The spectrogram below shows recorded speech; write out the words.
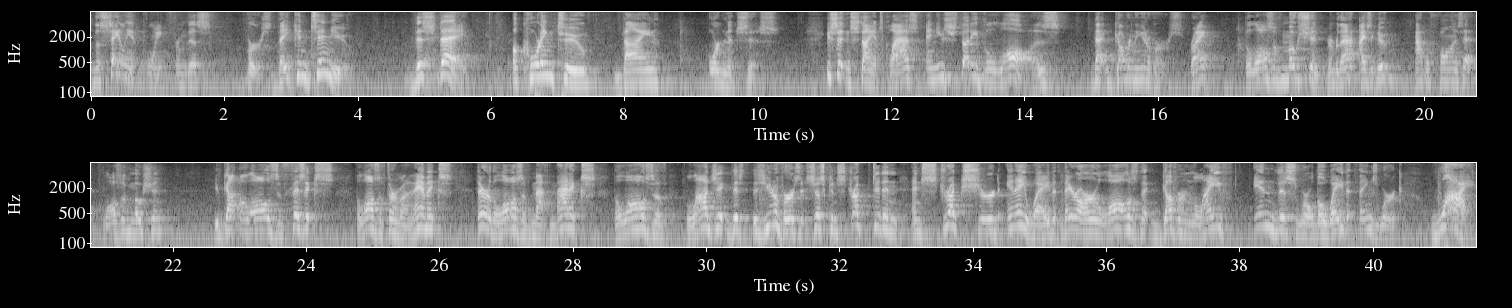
the salient point from this verse. They continue this day according to thine ordinances. You sit in science class and you study the laws that govern the universe, right? The laws of motion. Remember that? Isaac Newton? Apple fall on his head. Laws of motion. You've got the laws of physics, the laws of thermodynamics. There are the laws of mathematics, the laws of logic. This, this universe, it's just constructed and, and structured in a way that there are laws that govern life in this world, the way that things work. Why?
